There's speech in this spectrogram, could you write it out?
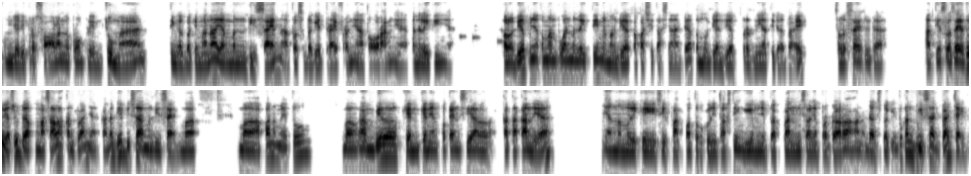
menjadi persoalan atau problem, cuman tinggal bagaimana yang mendesain atau sebagai drivernya atau orangnya, penelitinya. Kalau dia punya kemampuan meneliti, memang dia kapasitasnya ada, kemudian dia berniat tidak baik, selesai sudah. Artinya selesai itu ya sudah, masalah akan banyak karena dia bisa mendesain, me, me, apa namanya itu, mengambil gen-gen yang potensial, katakan ya, yang memiliki sifat patogenitas tinggi, menyebabkan misalnya perdarahan dan sebagainya, itu kan bisa dibaca itu.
